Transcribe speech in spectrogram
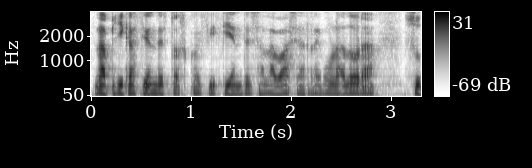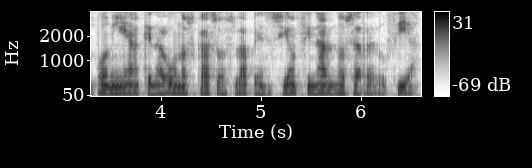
La aplicación de estos coeficientes a la base reguladora suponía que en algunos casos la pensión final no se reducía,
